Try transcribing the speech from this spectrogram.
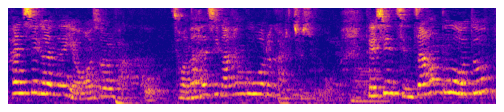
한 시간은 영어 수업을 받고 저는 한 시간 한국어를 가르쳐주고 아. 대신 진짜 한국어도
